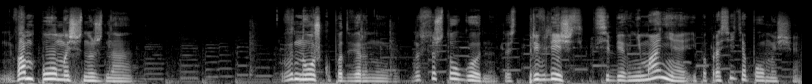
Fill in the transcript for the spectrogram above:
вам помощь нужна, вы ножку подвернули, ну все что угодно. То есть привлечь к себе внимание и попросить о помощи.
